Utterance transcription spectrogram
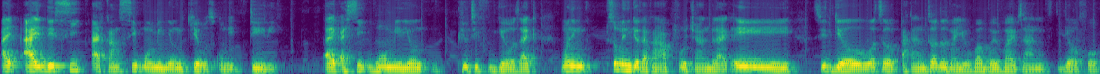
I I they see I can see one million girls on a daily. Like I see one million beautiful girls. Like one so many girls I can approach and be like, hey, sweet girl, what's up? I can tell those my Yoruba boy vibes and the girl for.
